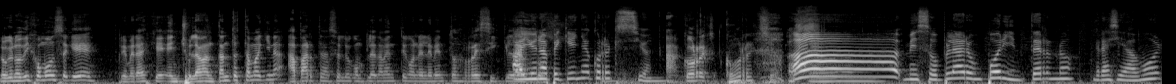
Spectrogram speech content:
lo que nos dijo Monse que primera vez que enchulaban tanto esta máquina, aparte de hacerlo completamente con elementos reciclados. Hay una pequeña corrección. Ah, correc- corrección. Ah, me soplaron por interno, gracias amor,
